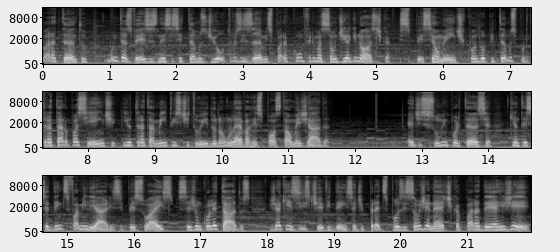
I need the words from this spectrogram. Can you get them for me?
Para tanto, muitas vezes necessitamos de outros exames para confirmação diagnóstica, especialmente quando optamos por tratar o paciente e o tratamento instituído não leva a resposta almejada. É de suma importância que antecedentes familiares e pessoais sejam coletados, já que existe evidência de predisposição genética para DRGE,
